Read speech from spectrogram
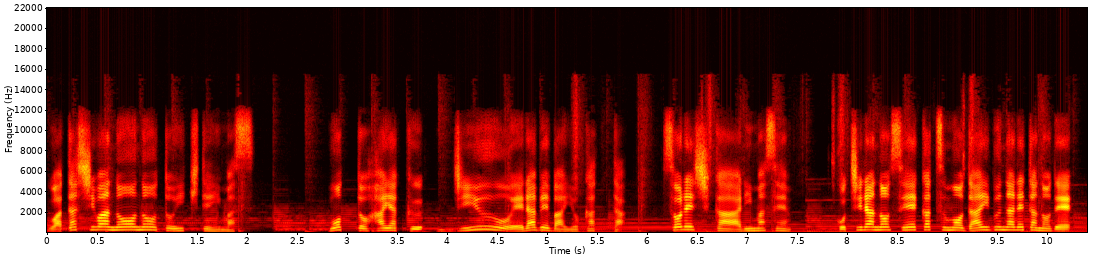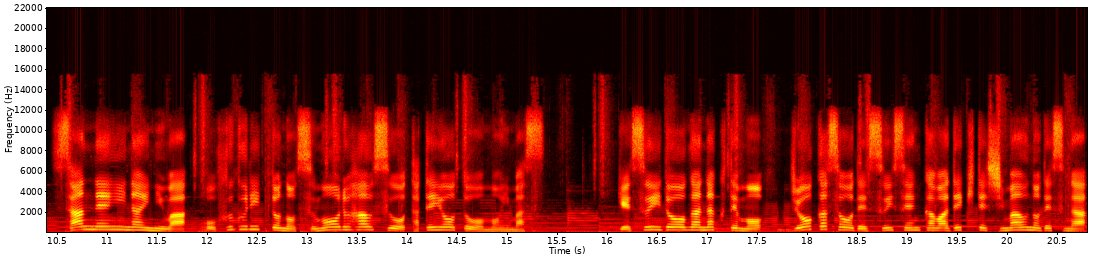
私はノーノーと生きています。もっと早く自由を選べばよかった。それしかありません。こちらの生活もだいぶ慣れたので、3年以内にはオフグリッドのスモールハウスを建てようと思います。下水道がなくても浄化槽で水洗化はできてしまうのですが、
